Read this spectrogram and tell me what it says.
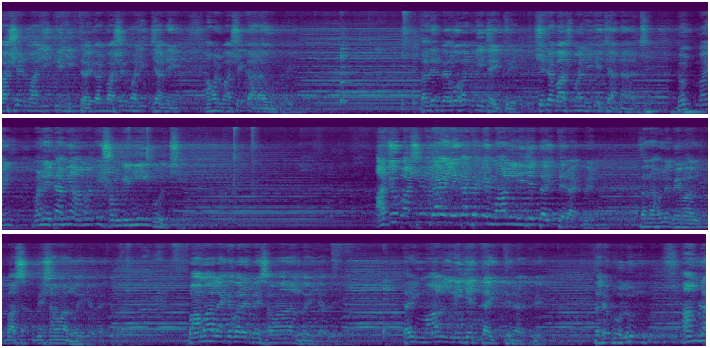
বাসের মালিককে লিখতে হয়, কারণ বাসের মালিক জানে আমার বাসে কারা উঠবে। তাদের ব্যবহার কি টাইপের সেটা বাস মালিকের জানা আছে। ডোন্ট মাইন্ড মানে এটা আমি আমাকে সঙ্গে নিয়েই বলছি। আজও বাসের গায়ে লেখা থাকে, মাল নিজের দায়িত্বে রাখবেন। তা না হলে বেমাল, বাস বেসামাল হয়ে যাবে বামাল একেবারে বেসামাল হয়ে যাবে। তাই মাল নিজের দায়িত্বে রাখবেন। তাহলে বলুন, আমরা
